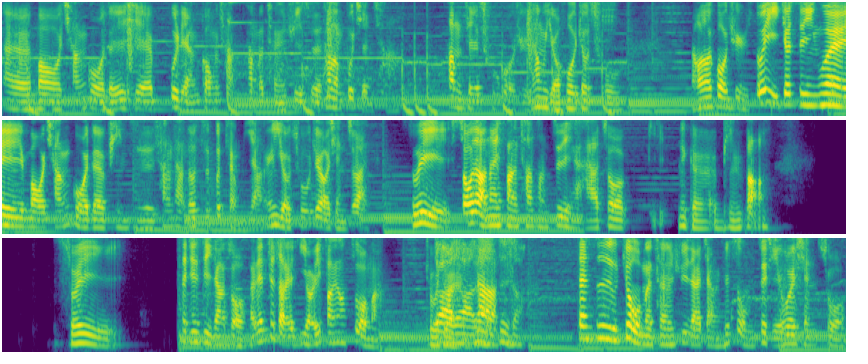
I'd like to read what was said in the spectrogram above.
呃某强国的一些不良工厂，他们程序是他们不检查，他们直接出过去，他们有货就出，然后再过去。所以就是因为某强国的品质常常都是不怎么样，因为有出就有钱赚，所以收到那一方常常自己还要做那个屏保，所以这件事一定要做，反正至少有一方要做嘛，对不对啊，对？啊，对啊那至少但是就我们程序来讲，其实我们自己也会先做。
